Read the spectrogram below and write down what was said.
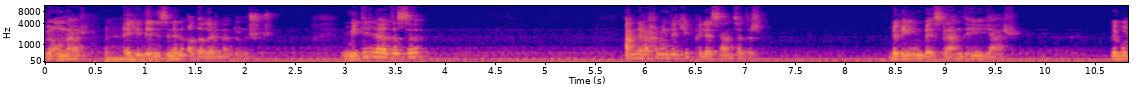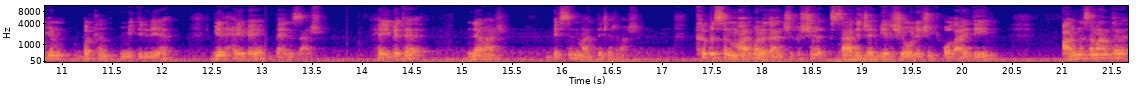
ve onlar Ege Denizi'nin adalarına dönüşür. Midilli Adası anne rahmindeki plasentadır. Bebeğin beslendiği yer. Ve bugün bakın Midilli'ye bir heybeye benzer. Heybede ne var? Besin maddeleri var. Kıbrıs'ın Marmara'dan çıkışı sadece bir jeolojik olay değil, aynı zamanda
